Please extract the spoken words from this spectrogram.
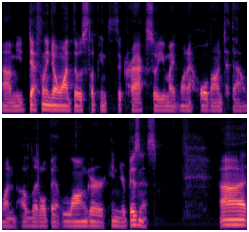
um, you definitely don't want those slipping through the cracks. So you might want to hold on to that one a little bit longer in your business. Uh,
